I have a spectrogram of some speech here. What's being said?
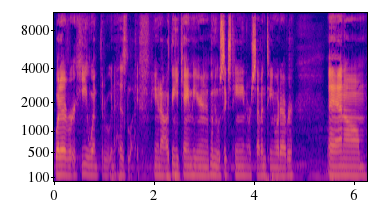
whatever he went through in his life. You know, I think he came here when he was 16 or 17, whatever. And, um,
